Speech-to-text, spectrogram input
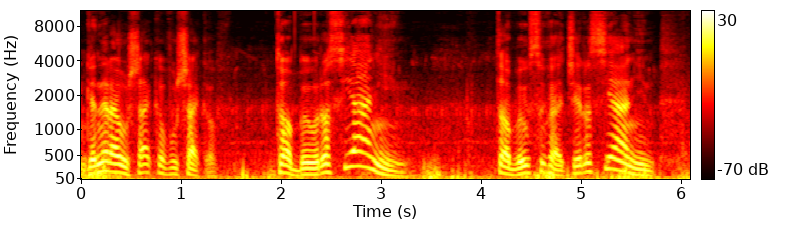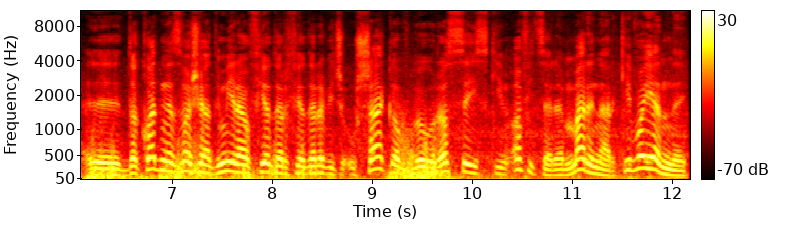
Generał Uszakow Uszakow to był Rosjanin. To był, słuchajcie, Rosjanin. Yy, Dokładnie nazywał się admirał Fiodor Fiodorowicz Uszakow. Był rosyjskim oficerem marynarki wojennej.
